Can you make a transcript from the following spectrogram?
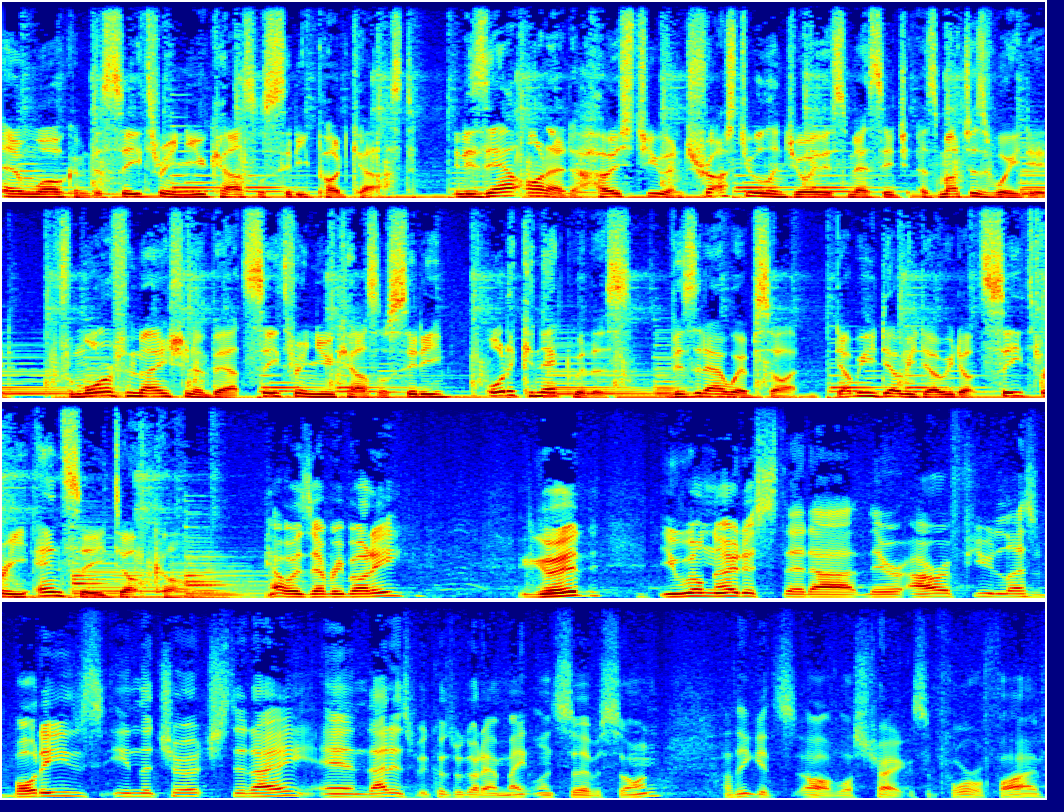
and welcome to C3 Newcastle City Podcast. It is our honour to host you and trust you will enjoy this message as much as we did. For more information about C3 Newcastle City or to connect with us, visit our website www.c3nc.com. How is everybody? Good. You will notice that uh, there are a few less bodies in the church today, and that is because we've got our Maitland service on. I think it's, oh, I've lost track. Is it four or five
